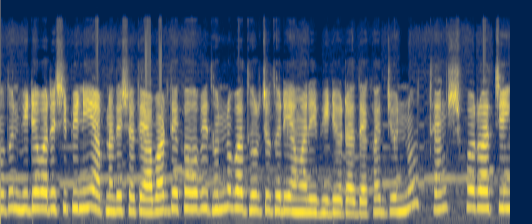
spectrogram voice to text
নতুন ভিডিও বা রেসিপি নিয়ে আপনাদের সাথে আবার দেখা হবে। ধন্যবাদ ধৈর্য ধরে আমার এই ভিডিওটা দেখার জন্য। থ্যাংকস ফর ওয়াচিং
